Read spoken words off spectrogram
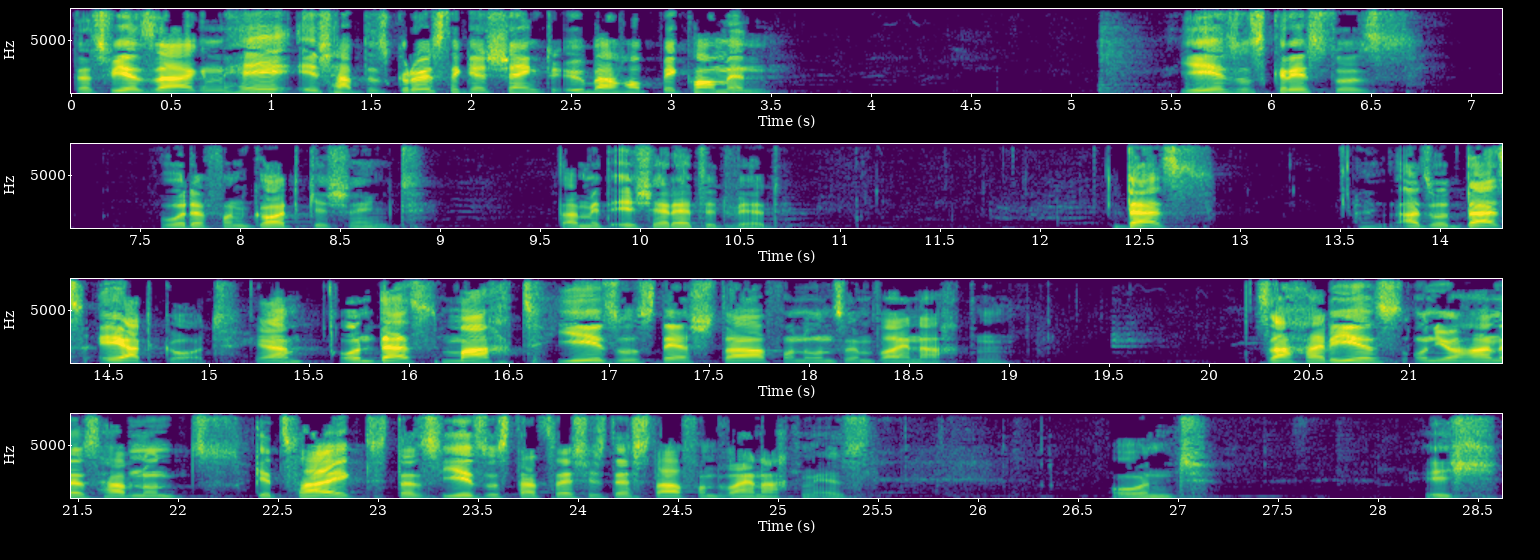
dass wir sagen, hey, ich habe das größte Geschenk überhaupt bekommen. Jesus Christus wurde von Gott geschenkt, damit ich errettet werde. Das also das ehrt Gott. Ja? Und das macht Jesus der Star von unserem Weihnachten. Zacharias und Johannes haben uns gezeigt, dass Jesus tatsächlich der Star von Weihnachten ist. Und ich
